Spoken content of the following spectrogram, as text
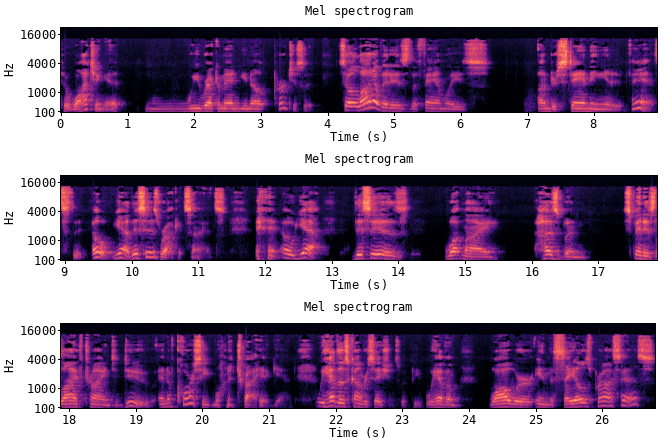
to watching it, we recommend you know purchase it. So a lot of it is the family's understanding in advance that, oh, yeah, this is rocket science. And, oh, yeah, this is what my husband spent his life trying to do. And of course, he'd want to try again. We have those conversations with people. We have them while we're in the sales process.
